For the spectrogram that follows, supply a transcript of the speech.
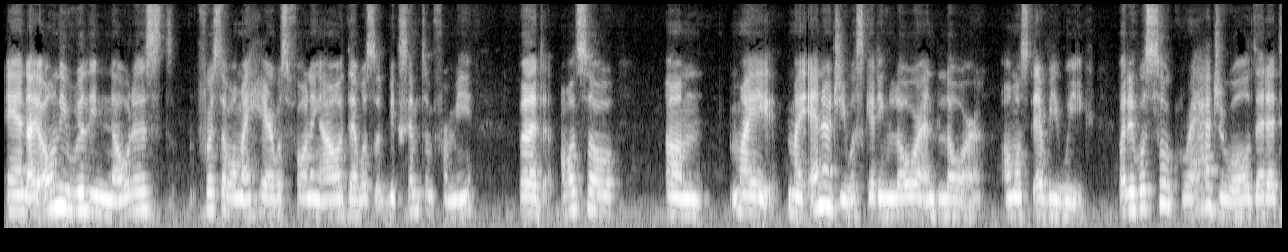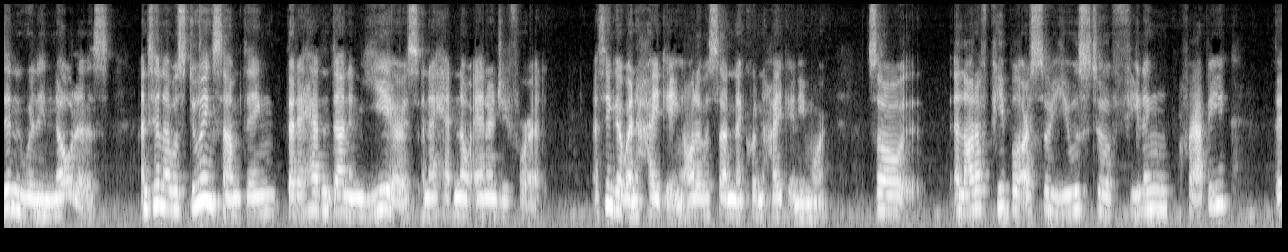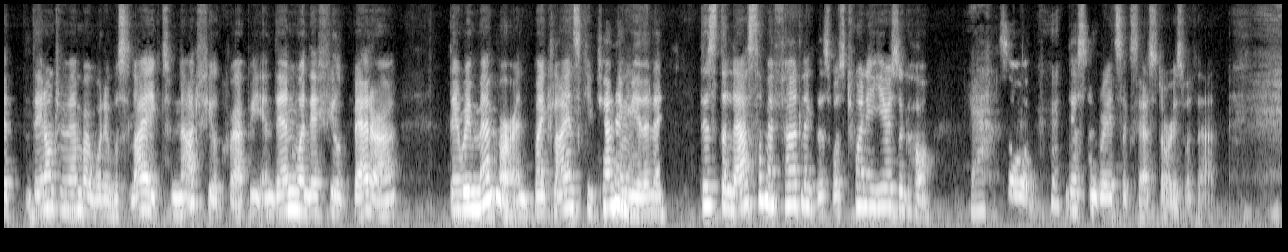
And I only really noticed, first of all, my hair was falling out. That was a big symptom for me. But also, um, my my energy was getting lower and lower almost every week. But it was so gradual that I didn't really notice until I was doing something that I hadn't done in years and I had no energy for it. I think I went hiking. All of a sudden, I couldn't hike anymore. So a lot of people are so used to feeling crappy that they don't remember what it was like to not feel crappy. And then when they feel better, they remember. And my clients keep telling me that like this the last time I felt like this was 20 years ago. Yeah. So there's some great success stories with that.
